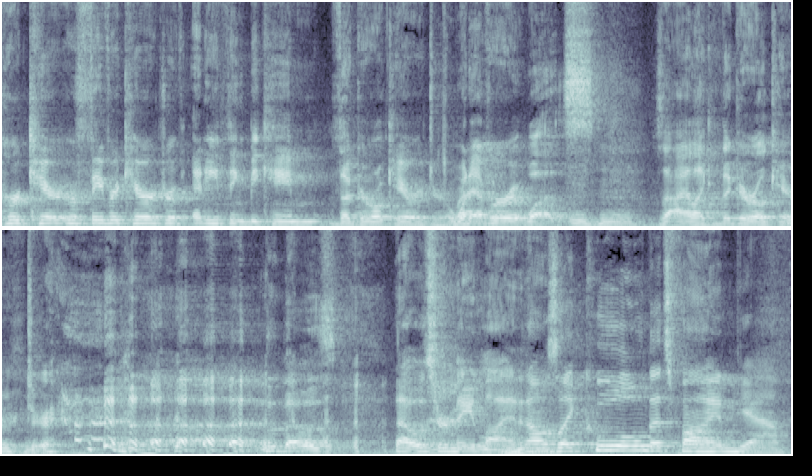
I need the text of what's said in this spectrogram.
her, char- her favorite character of anything became the girl character, whatever it was. Mm-hmm. So I like the girl character. that was that was her main line, and I was like, cool, that's fine. Yeah.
